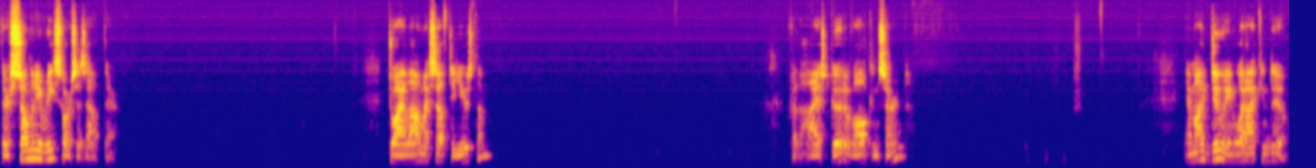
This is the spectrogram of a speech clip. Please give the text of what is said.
There are so many resources out there. Do I allow myself to use them? For the highest good of all concerned? Am I doing what I can do?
